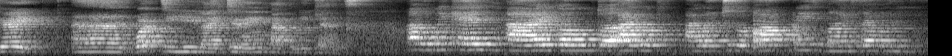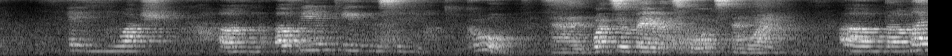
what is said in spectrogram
Great. And what do you like doing at the weekends? On the weekend, I go to I go I went to the park with my family and watch um, a film in the cinema. Cool. And what's your favorite sport and why? Um, the, my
